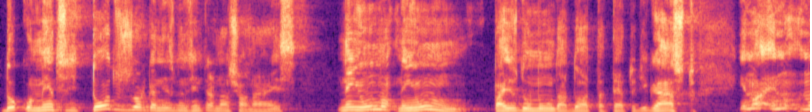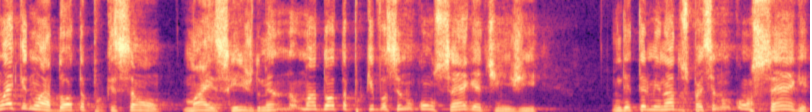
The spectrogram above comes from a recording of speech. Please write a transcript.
documentos de todos os organismos internacionais, nenhuma, nenhum país do mundo adota teto de gasto, e não, não, é que não adota porque são mais rígidos, não, não adota porque você não consegue atingir. Em determinados países você não consegue.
